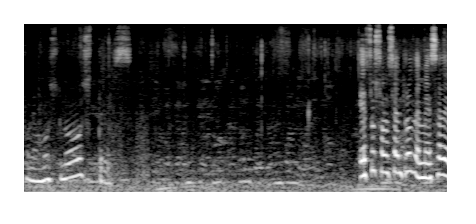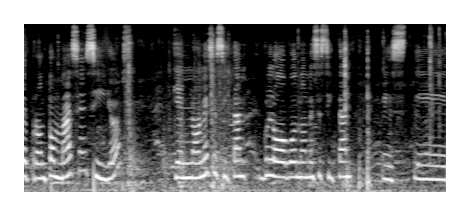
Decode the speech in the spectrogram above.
Ponemos los tres. Estos son centros de mesa de pronto más sencillos que no necesitan globo, no necesitan este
